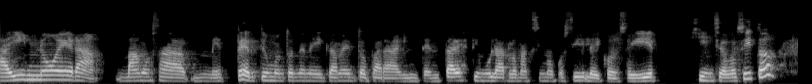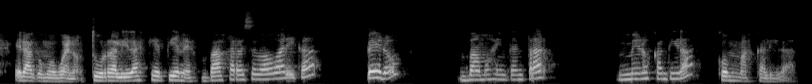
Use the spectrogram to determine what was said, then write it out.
ahí no era vamos a meterte un montón de medicamento para intentar estimular lo máximo posible y conseguir 15 ovocitos, era como, bueno, tu realidad es que tienes baja reserva ovárica, pero vamos a intentar menos cantidad con más calidad,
